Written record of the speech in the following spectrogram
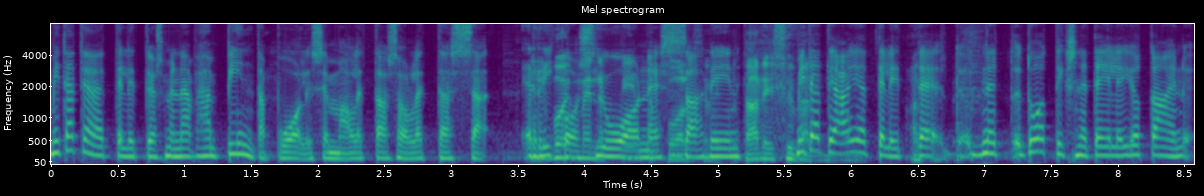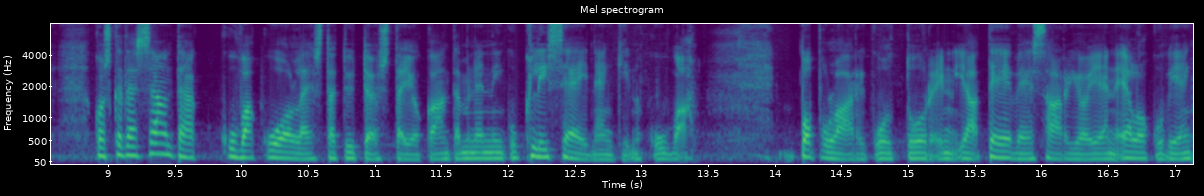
Mitä te ajattelitte, jos mennään vähän pintapuolisemmalle tasolle tässä rikosjuonessa, niin, niin mitä te ajattelitte, ne, tuottiko ne teille jotain, koska tässä on tämä kuva kuolleesta tytöstä, joka on tämmöinen niin kuin kliseinenkin kuva, populaarikulttuurin ja TV-sarjojen, elokuvien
